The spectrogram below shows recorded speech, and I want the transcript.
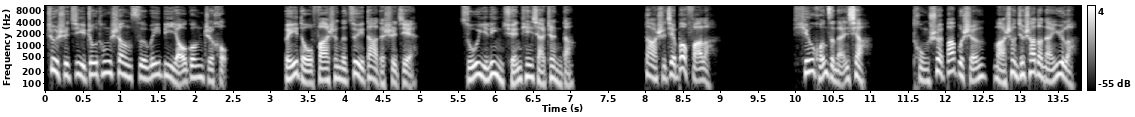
这是继周通上次威逼瑶光之后。北斗发生的最大的事件，足以令全天下震荡。大事件爆发了，天皇子南下，统帅八部神马上就杀到南域了。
